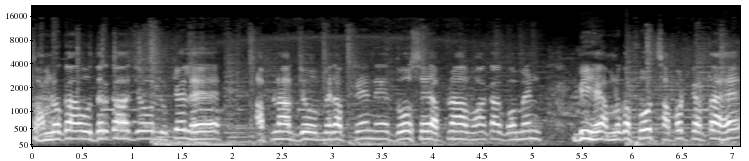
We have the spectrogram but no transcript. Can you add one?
तो हम लोग का उधर का जो लोकल है, अपना जो मेरा फ्रेंड है, दोस्त है, अपना वहाँ का गवर्नमेंट भी है, हम लोग का बहुत सपोर्ट करता है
